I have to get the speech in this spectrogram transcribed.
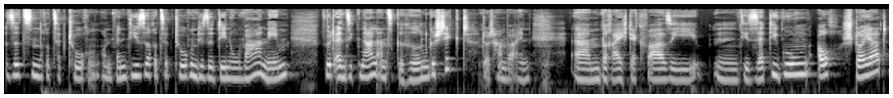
sitzen Rezeptoren. Und wenn diese Rezeptoren diese Dehnung wahrnehmen, wird ein Signal ans Gehirn geschickt. Dort haben wir einen ähm, Bereich, der quasi mh, hm, die Sättigung auch steuert.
